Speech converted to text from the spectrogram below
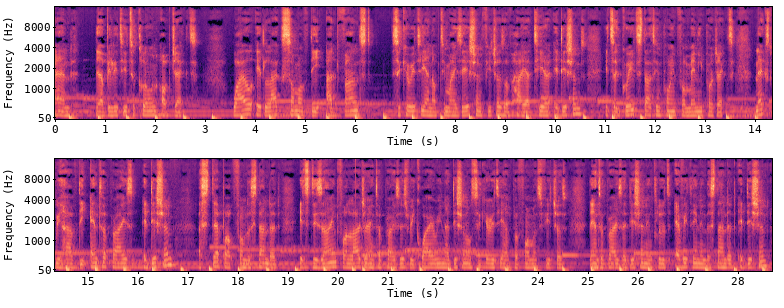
and the ability to clone objects. While it lacks some of the advanced security and optimization features of higher tier editions, it's a great starting point for many projects. Next, we have the Enterprise Edition a step up from the standard. It's designed for larger enterprises requiring additional security and performance features. The Enterprise Edition includes everything in the Standard Edition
